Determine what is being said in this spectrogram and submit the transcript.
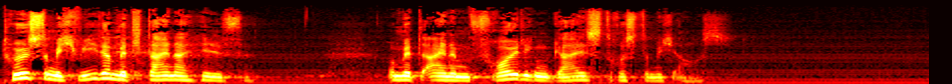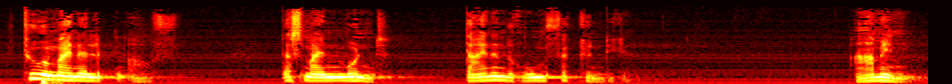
tröste mich wieder mit deiner Hilfe und mit einem freudigen Geist rüste mich aus. Tue meine Lippen auf, dass mein Mund deinen Ruhm verkündige. Amen.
